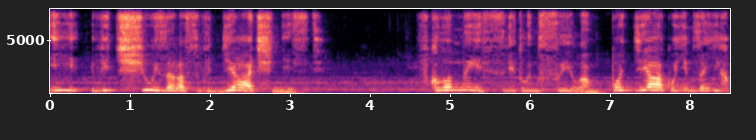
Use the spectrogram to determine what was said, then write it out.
І відчуй зараз вдячність. Вклонись світлим силам, подякуй їм за їх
